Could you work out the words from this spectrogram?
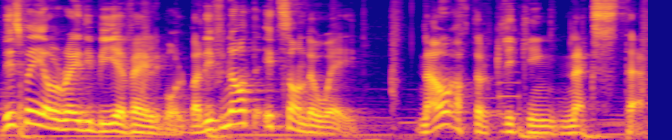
This may already be available, but if not, it's on the way. Now, after clicking Next Step,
